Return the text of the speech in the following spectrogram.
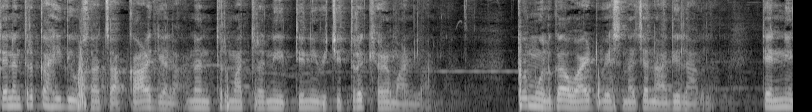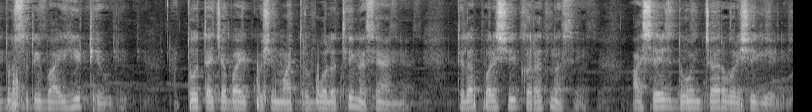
त्यानंतर काही दिवसाचा काळ गेला. नंतर मात्र नेत्याने विचित्र खेळ मांडला. तो मुलगा वाईट व्यसनाच्या नादी लागला. त्यांनी दुसरी बाईही ठेवली. तो त्याच्या बायकोशी मात्र बोलतही नसे आणि तिला परशी करत नसे. असेच दोन चार वर्षे गेली.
